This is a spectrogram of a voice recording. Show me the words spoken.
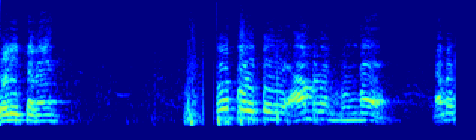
ஒழித்தவர். கூட்டு ஆம்புலன்ஸ் இந்த நமது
